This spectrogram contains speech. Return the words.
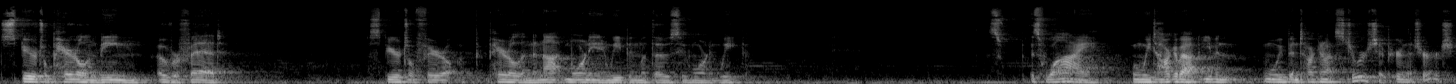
spiritual peril in being overfed, a spiritual peril, peril in not mourning and weeping with those who mourn and weep. It's, it's why when we talk about even when we've been talking about stewardship here in the church,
